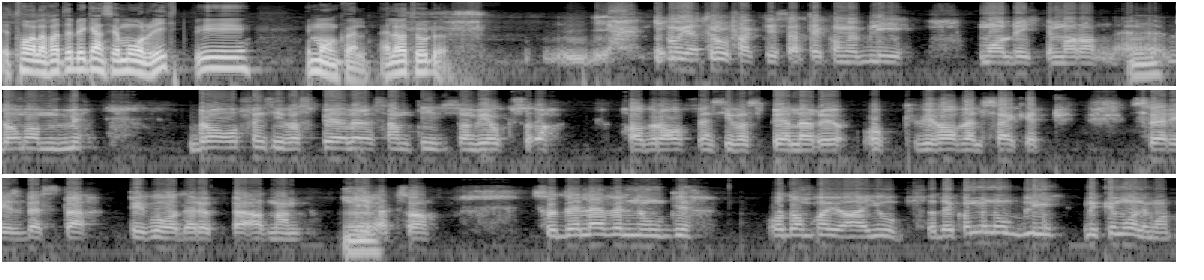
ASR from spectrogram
det talar för att det blir ganska målrikt i, imorgon kväll, eller vad tror du? Jo, jag tror faktiskt att det kommer bli målrikt imorgon. Eh, De har bra offensiva spelare samtidigt som vi också har bra offensiva spelare och vi har väl säkert Sveriges bästa pivot där uppe, Adnan Kirak. Så, så det lär väl nog... Och de har ju Ayoub, så det kommer nog bli mycket mål imorgon.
